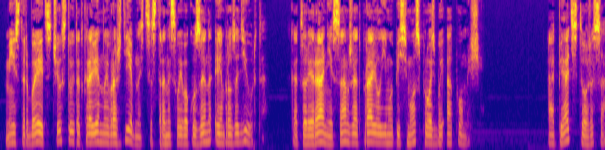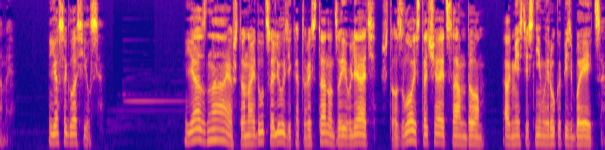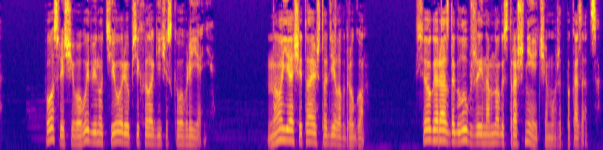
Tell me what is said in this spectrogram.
Мистер Бейтс чувствует откровенную враждебность со стороны своего кузена Эмброза Дюрта, который ранее сам же отправил ему письмо с просьбой о помощи. Опять то же самое. Я согласился. Я знаю, что найдутся люди, которые станут заявлять, что зло источает сам дом, а вместе с ним и рукопись Бейтса, после чего выдвинут теорию психологического влияния. Но я считаю, что дело в другом. Все гораздо глубже и намного страшнее, чем может показаться.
